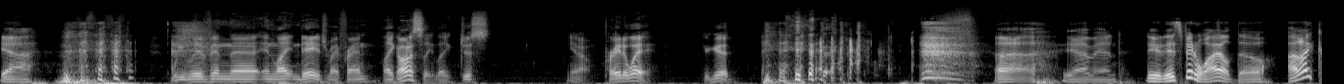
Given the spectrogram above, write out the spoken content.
Yeah. we live in the enlightened age, my friend. Like honestly, like just you know, pray it away. You're good. Uh, yeah, man. Dude, it's been wild though. I like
